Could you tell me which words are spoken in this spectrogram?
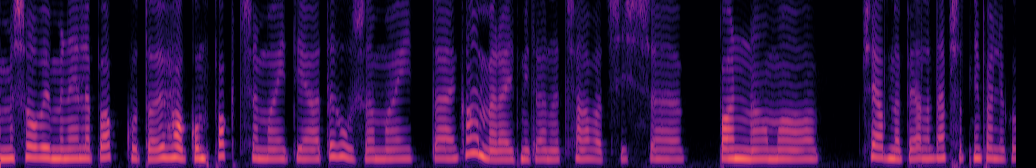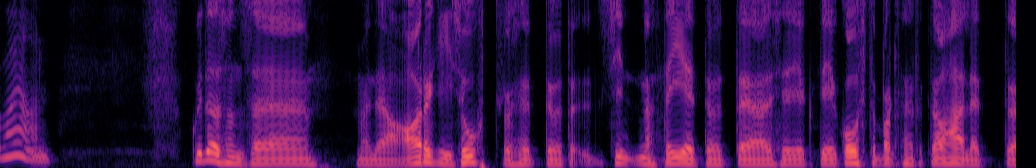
me soovime neile pakkuda üha kompaktsemaid ja tõhusamaid kaameraid, mida nad saavad siis panna oma seadme peale täpselt nii palju, kui vaja on. kuidas on see ma ei tea, argisuhtlus ettevõtte, siin noh, teie ettevõtte ja see teie koostööpartnerite vahel, et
